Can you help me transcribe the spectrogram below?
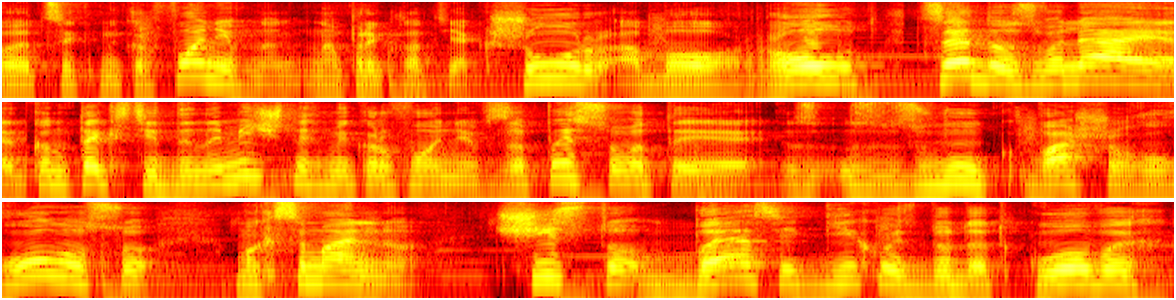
е, цих мікрофонів, на- наприклад, як Shure або Rode, це дозволяє в контексті динамічних мікрофонів записувати звук вашого голосу максимально чисто без якихось додаткових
